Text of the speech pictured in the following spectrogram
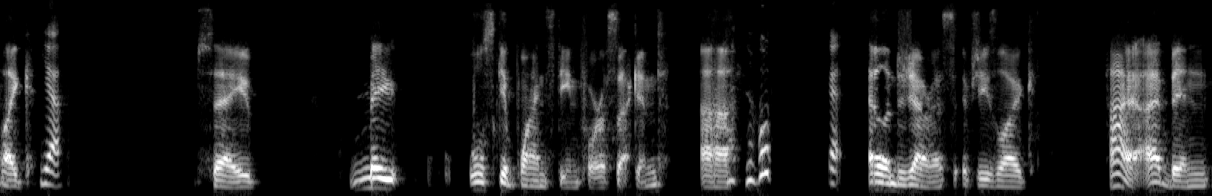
like yeah, say, may we'll skip Weinstein for a second. Uh, Ellen DeGeneres if she's like, "Hi, I've been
